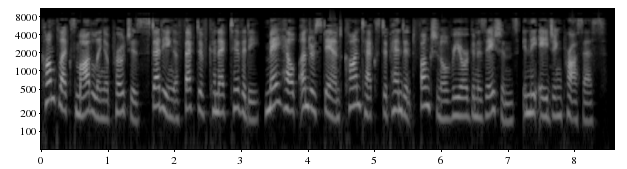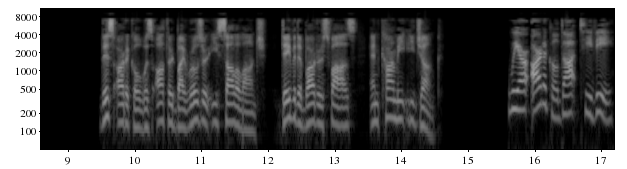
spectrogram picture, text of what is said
Complex modeling approaches studying effective connectivity may help understand context-dependent functional reorganizations in the aging process. This article was authored by Roser E. Sala-Llonch, David Abarters Faz, and Carme E. Junque. We are RTCL.TV,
